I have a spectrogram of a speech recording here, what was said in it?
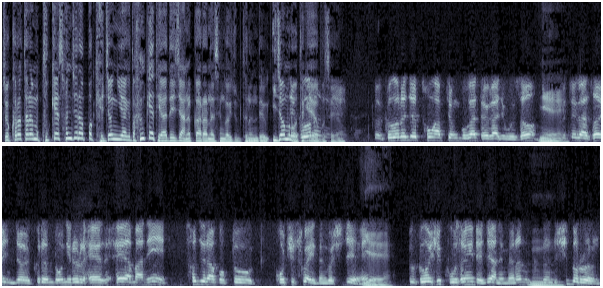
저 그렇다면 국회 선진화법 개정 이야기도 함께 돼야 되지 않을까라는 생각이 좀 드는데요. 이 점은 예, 어떻게 그거는, 해보세요? 그, 그거는 이제 통합정부가 돼가지고서 예. 그때 가서 이제 그런 논의를 해, 해야만이 선진화법도 고칠 수가 있는 것이지. 예. 그, 그것이 구성이 되지 않으면은 음. 그런 시도를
